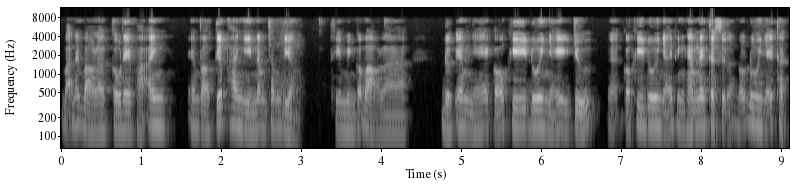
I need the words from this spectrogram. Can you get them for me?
Bạn ấy bảo là cầu đẹp hả anh? Em vào tiếp 2.500 điểm. Thì mình có bảo là được em nhé có khi đuôi nhảy chứ. Đấy, có khi đuôi nhảy thì ngày hôm nay thật sự là nó đuôi nhảy thật.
